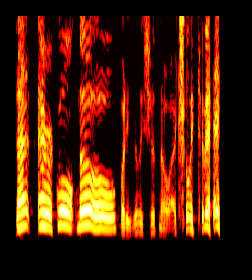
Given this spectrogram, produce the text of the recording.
that Eric won't know, but he really should know actually today.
